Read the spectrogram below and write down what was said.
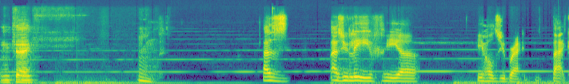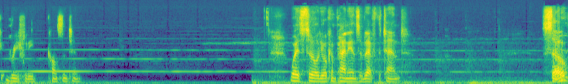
Okay. Hmm. As as you leave, he uh he holds you back back briefly, Constantine. Wait till your companions have left the tent. So,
